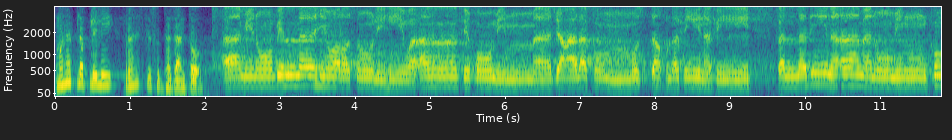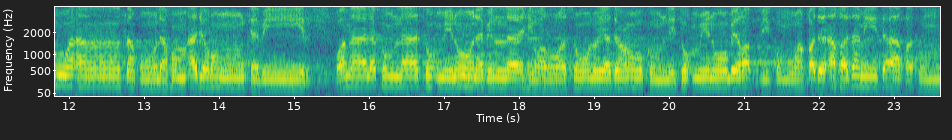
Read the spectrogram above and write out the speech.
मनात लपलेली रहस्य सुद्धा जाणतो आमिनू बिल्लाहि व रसूलिhi व अनफिqu मिम्मा जa'alakum मुस्तखलफीन फीह فالذين آمنوا منكم وأنفقوا لهم أجر كبير وما لكم لا تؤمنون بالله والرسول يدعوكم لتؤمنوا بربكم وقد أخذ ميثاقكم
